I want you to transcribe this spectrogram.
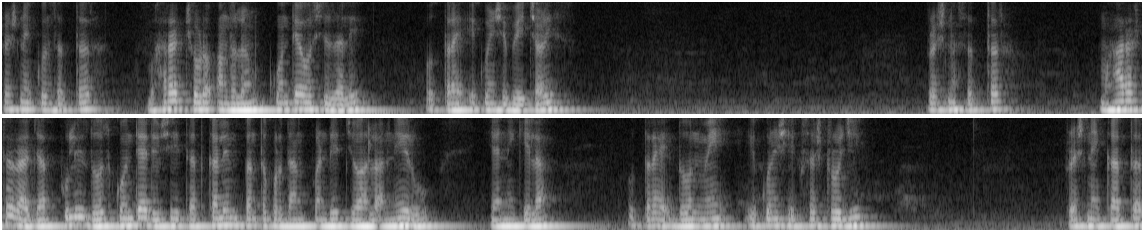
प्रश्न एकोणसत्तर. भारत छोडो आंदोलन कोणत्या वर्षी झाले? उत्तर आहे एकोणीसशे बेचाळीस. प्रश्न सत्तर. महाराष्ट्र राज्यात पोलीस ध्वज कोणत्या दिवशी तत्कालीन पंतप्रधान पंडित जवाहरलाल नेहरू यांनी केला. उत्तर आहे दोन मे एकोणीसशे एकसष्ट रोजी. प्रश्न एकाहत्तर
